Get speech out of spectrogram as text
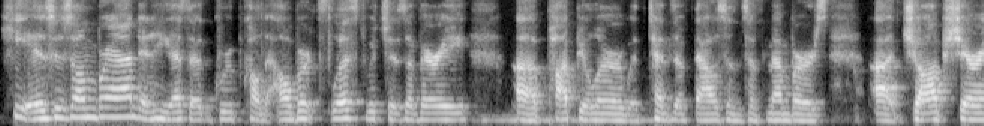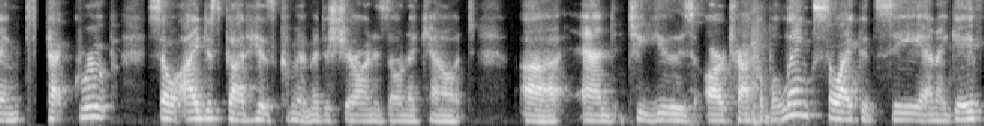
he is his own brand, and he has a group called Albert's List, which is a very uh, popular with tens of thousands of members, uh, job sharing tech group. So I just got his commitment to share on his own account uh, and to use our trackable links so I could see, and I gave,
